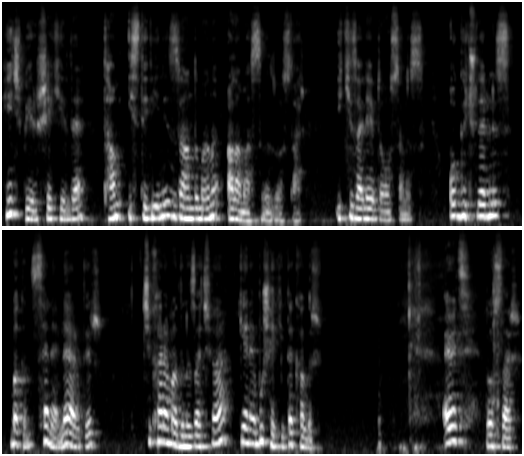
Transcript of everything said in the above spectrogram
hiçbir şekilde tam istediğiniz randımanı alamazsınız dostlar. İkiz alevde olsanız. O güçleriniz bakın senelerdir çıkaramadığınız açığa gene bu şekilde kalır. Evet dostlar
